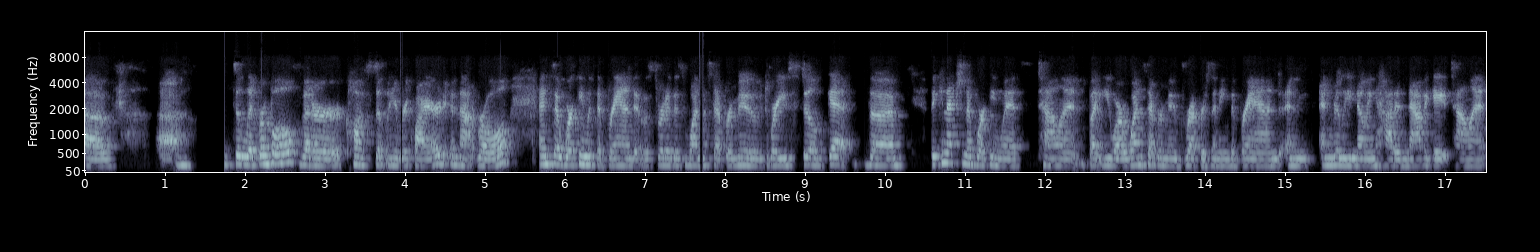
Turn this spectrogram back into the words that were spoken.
of uh, deliverables that are constantly required in that role. And so working with the brand, it was sort of this one step removed where you still get the the connection of working with talent, but you are one step removed representing the brand and and really knowing how to navigate talent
